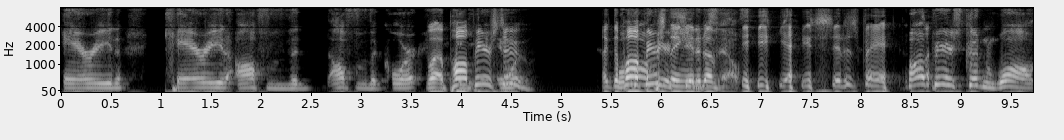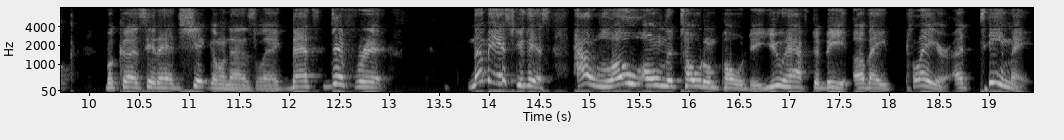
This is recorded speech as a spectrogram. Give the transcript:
carried carried off of the off of the court? well, Paul And- Pierce and too. Like the Well, Paul, Paul Pierce Pierce thing ended up. yeah, he shit his pants. Paul Pierce couldn't walk because he'd had shit going down his leg. That's different. Let me ask you this: How low on the totem pole do you have to be of a player, a teammate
